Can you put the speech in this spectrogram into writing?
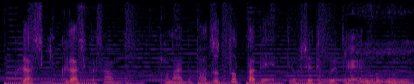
「倉敷倉敷さんこの間バズっとったで」って教えてくれて、うん。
